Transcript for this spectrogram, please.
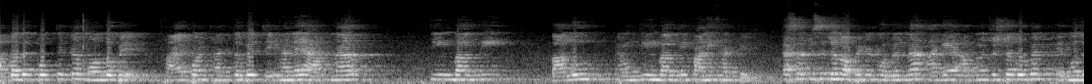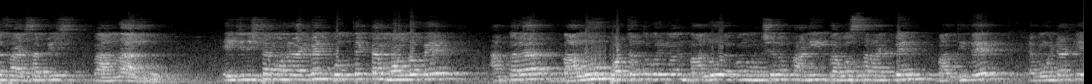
আপনাদের প্রত্যেকটা মণ্ডপে ফায়ার পয়েন্ট থাকতে হবে, যেখানে আপনার তিন বালতি বালু এবং তিন বালতি পানি থাকবে। ফায়ার সার্ভিসের জন্য অপেক্ষা করবেন না, আগে আপনার চেষ্টা করবেন, এর মধ্যে ফায়ার সার্ভিস বা আমরা আসব। এই জিনিসটা মনে রাখবেন, প্রত্যেকটা মণ্ডপে আপনারা বালু, পর্যাপ্ত পরিমাণ বালু এবং হচ্ছে পানির ব্যবস্থা রাখবেন বালতিতে এবং এটাকে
